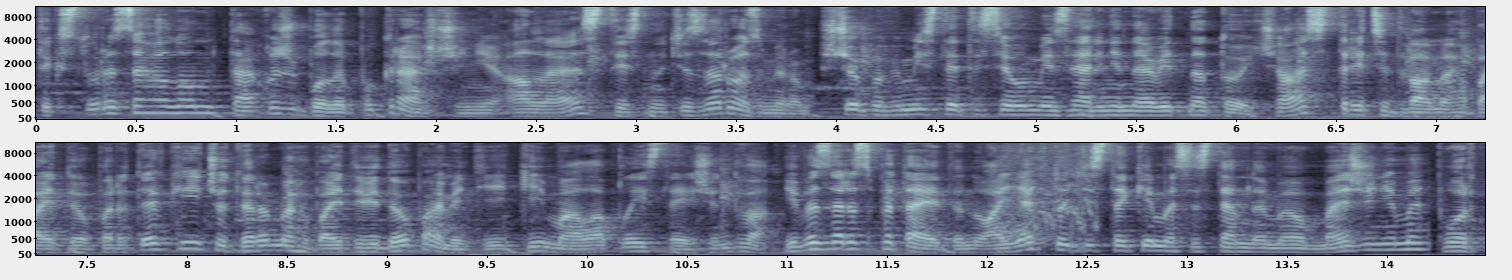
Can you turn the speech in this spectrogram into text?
Текстури загалом також були покращені, але стиснуті за розміром, щоб вміститися у мізерні навіть на той час 32 МБ оперативки і 4 МБ відеопам'яті, які мала PlayStation 2. І ви зараз питаєте, ну а як тоді з такими системними обмеженнями порт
